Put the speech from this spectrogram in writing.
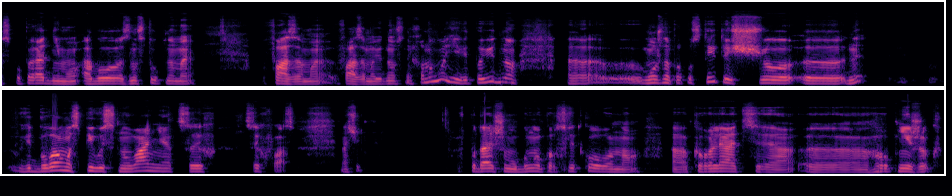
з- попередніми або з наступними фазами, фазами відносної хронології, відповідно, можна пропустити, що відбувало співіснування цих, цих фаз. Значить, в подальшому було прослідковано кореляція груп ніжок,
